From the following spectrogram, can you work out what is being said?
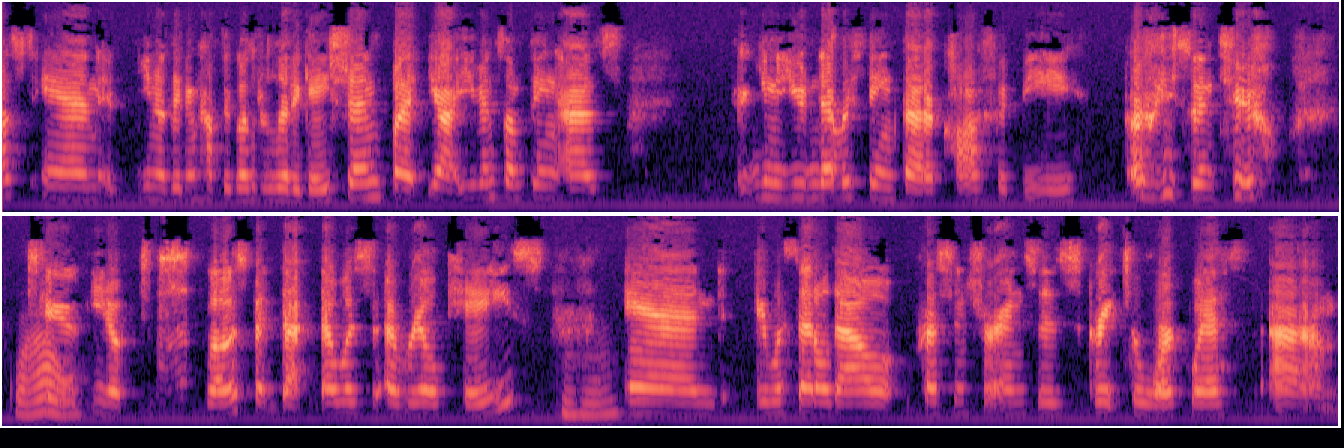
asked. And it, you know they didn't have to go through litigation. But yeah even something as you know you'd never think that a cough would be a reason to wow. to you know to disclose, but that that was a real case, hmm and it was settled out. Press insurance is great to work with, um,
